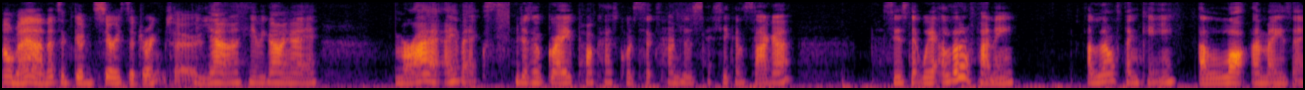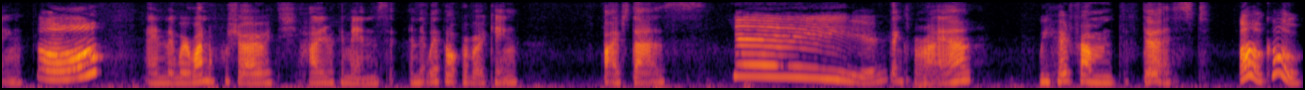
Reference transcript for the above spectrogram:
Oh man, that's a good series to drink to. Yeah, here we going, eh? Mariah Avex, who does a great podcast called 600 Second Saga, says that we're a little funny, a little thinky, a lot amazing, Aww. and that we're a wonderful show. She highly recommends, and that we're thought provoking. Five stars. Yay! Thanks, Mariah. We heard from The Thirst, Oh, cool.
